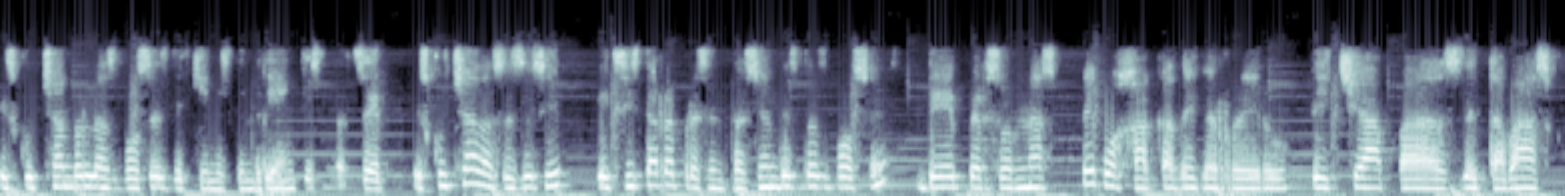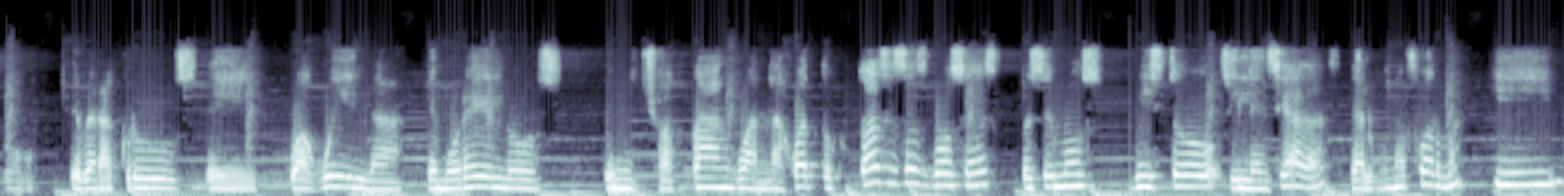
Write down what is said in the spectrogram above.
escuchando las voces de quienes tendrían que ser escuchadas, es decir, exista representación de estas voces de personas de Oaxaca, de Guerrero, de Chiapas, de Tabasco, de Veracruz, de Coahuila, de Morelos, de Michoacán, Guanajuato. Todas esas voces pues hemos visto silenciadas de alguna forma y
